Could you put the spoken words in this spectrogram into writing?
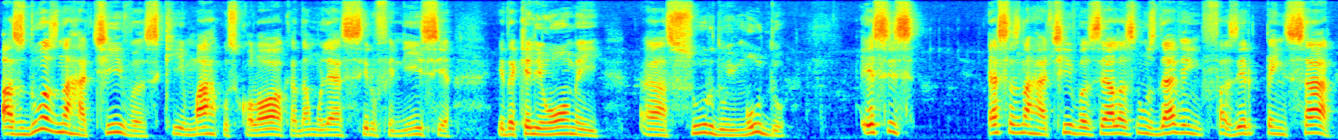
as duas narrativas que Marcos coloca da mulher Ciro Fenícia e daquele homem uh, surdo e mudo, esses, essas narrativas elas nos devem fazer pensar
